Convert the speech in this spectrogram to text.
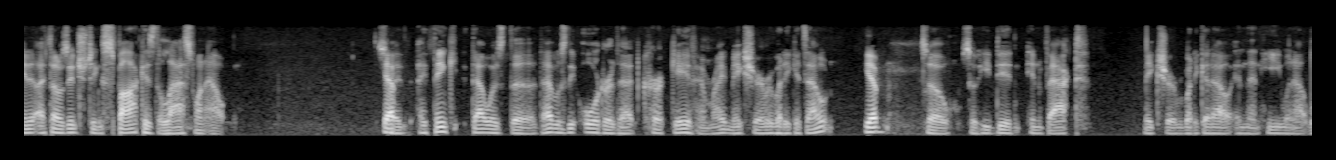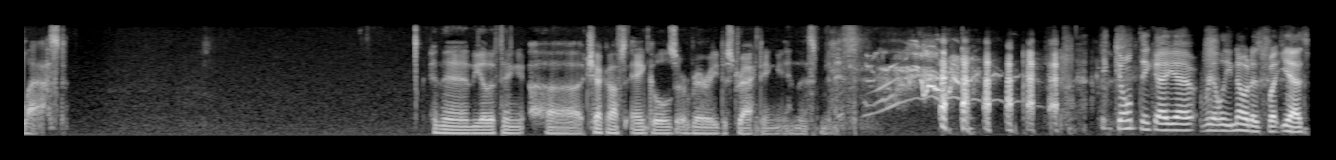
and I thought it was interesting. Spock is the last one out. So Yep. I, I think that was the that was the order that Kirk gave him, right? Make sure everybody gets out. Yep. So so he did in fact make sure everybody got out, and then he went out last. And then the other thing, uh, Chekov's ankles are very distracting in this minute. I don't think I uh, really noticed, but yes,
